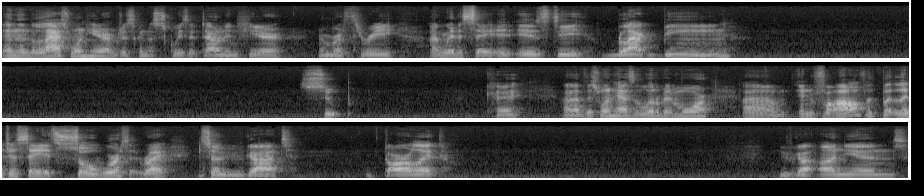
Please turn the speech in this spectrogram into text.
And then the last one here, I'm just gonna squeeze it down in here. Number three, I'm gonna say it is the black bean soup. Okay, uh, this one has a little bit more um, involved, but let's just say it's so worth it, right? So you've got garlic, you've got onions,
